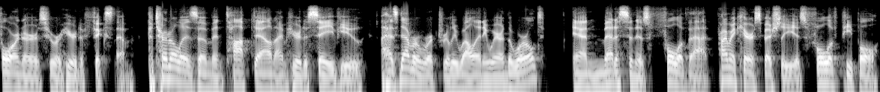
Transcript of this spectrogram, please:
foreigners who are here to fix them. Paternalism and top down, I'm here to save you, has never worked really well anywhere in the world. And medicine is full of that. Primary care, especially, is full of people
